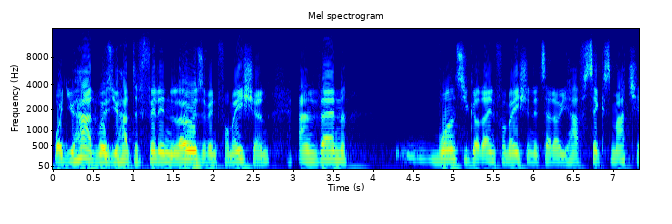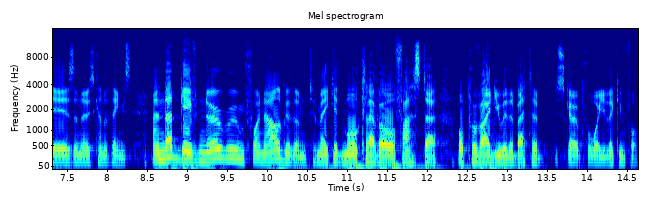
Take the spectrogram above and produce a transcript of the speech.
what you had was you had to fill in loads of information and then once you got that information, it said, oh, you have six matches and those kind of things. And that gave no room for an algorithm to make it more clever or faster or provide you with a better scope for what you're looking for.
